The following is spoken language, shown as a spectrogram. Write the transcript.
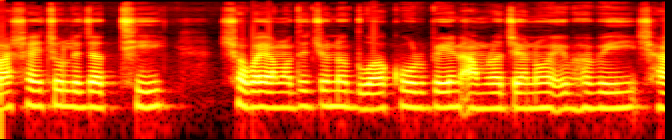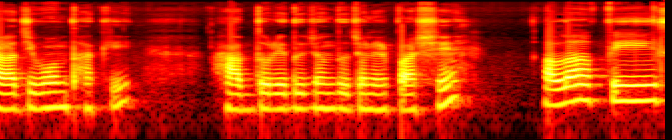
বাসায় চলে যাচ্ছি। সবাই আমাদের জন্য দোয়া করবেন, আমরা যেন এভাবেই সারা জীবন থাকি। হাত ধরে দুজন দুজনের পাশে। আল্লাহ হাফিজ।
